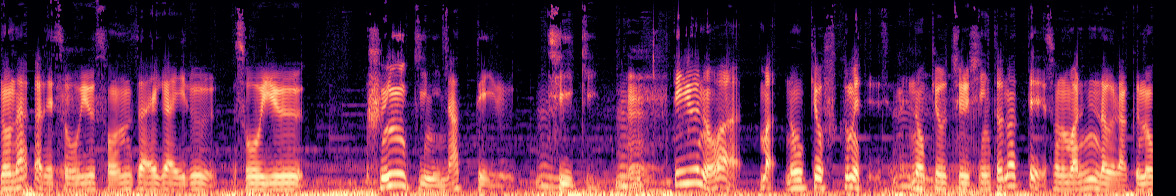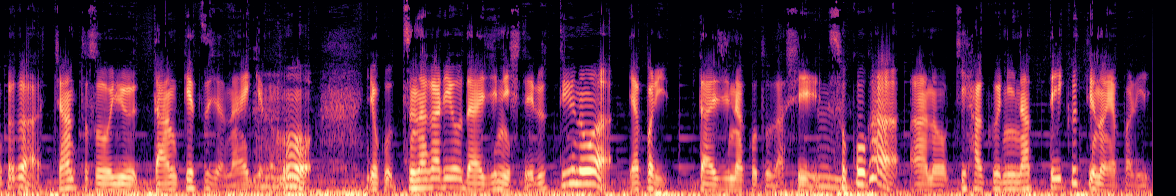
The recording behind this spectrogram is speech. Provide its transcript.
の中でそういう存在がいる、そういう雰囲気になっている地域っていうのは、まあ、農協含めてですよね、農協中心となって、その周りの酪農家がちゃんとそういう団結じゃないけども、よくつながりを大事にしてるっていうのは、やっぱり大事なことだし、そこがあの希薄になっていくっていうのはやっぱり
